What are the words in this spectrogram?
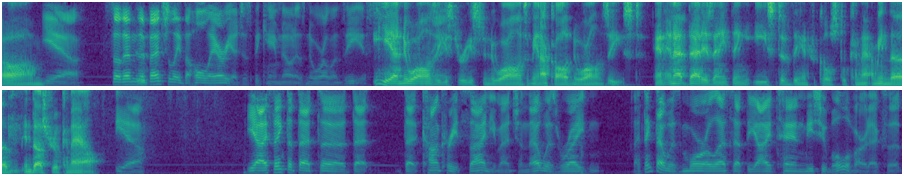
Um, Yeah. So then eventually the whole area just became known as New Orleans East. yeah, New Orleans Right. East or Eastern New Orleans. I mean, I call it New Orleans East. And, and that, that is anything east of the Intracoastal Canal, I mean, the Industrial Canal. Yeah. Yeah, I think that that uh, that that concrete sign you mentioned that was right. I think that was more or less at the I-10 Michoud Boulevard exit.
